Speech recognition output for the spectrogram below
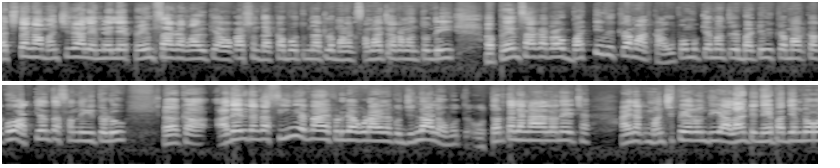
ఖచ్చితంగా మంచిర్యాల ఎమ్మెల్యే ప్రేమ్ సాగర్ రావుకి అవకాశం దక్కబోతున్నట్లు మనకు సమాచారం అంటుంది ప్రేమ్ సాగర్ రావు బట్టి విక్రమార్క ఉప ముఖ్యమంత్రి బట్టి విక్రమార్కకు అత్యంత సన్నిహితుడు. అదేవిధంగా సీనియర్ నాయకుడిగా కూడా ఆయనకు జిల్లాలో ఉత్త- ఉత్తర తెలంగాణలోనే ఆయనకు మంచి పేరుంది. అలాంటి నేపథ్యంలో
